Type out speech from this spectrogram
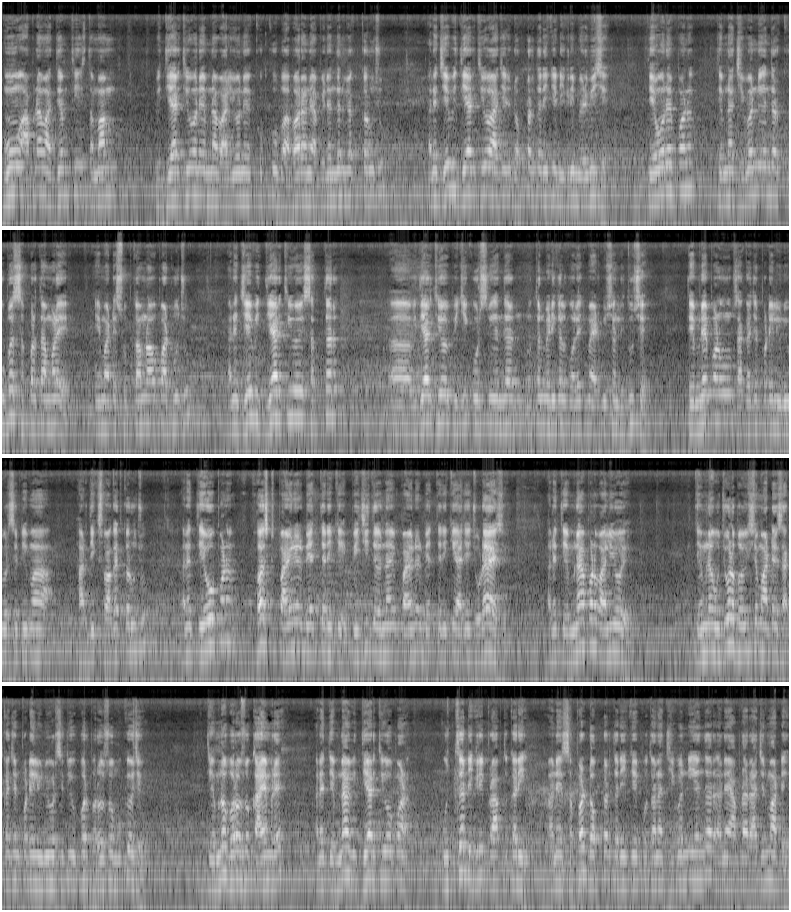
હું આપણા માધ્યમથી તમામ વિદ્યાર્થીઓ અને એમના વાલીઓને ખૂબ ખૂબ આભાર અને અભિનંદન વ્યક્ત કરું છું. અને જે વિદ્યાર્થીઓ આજે ડૉક્ટર તરીકે ડિગ્રી મેળવી છે, તેઓને પણ તેમના જીવનની અંદર ખૂબ જ સફળતા મળે એ માટે શુભકામનાઓ પાઠવું છું. અને જે વિદ્યાર્થીઓએ સત્તર વિદ્યાર્થીઓએ પીજી કોર્સની અંદર નૂતન મેડિકલ કોલેજમાં એડમિશન લીધું છે, તેમને પણ હું સાકરચંદ પટેલ યુનિવર્સિટીમાં હાર્દિક સ્વાગત કરું છું. અને તેઓ પણ ફર્સ્ટ પાયોનિયર બેચ તરીકે, પીજી તેના પાયોનિયર બેચ તરીકે આજે જોડાયા છે. અને તેમના પણ વાલીઓએ તેમના ઉજ્જવળ ભવિષ્ય માટે સાકરચંદ પટેલ યુનિવર્સિટી ઉપર ભરોસો મૂક્યો છે. તેમનો ભરોસો કાયમ રહે અને તેમના વિદ્યાર્થીઓ પણ ઉચ્ચ ડિગ્રી પ્રાપ્ત કરી અને સફળ ડૉક્ટર તરીકે પોતાના જીવનની અંદર અને આપણા રાજ્ય માટે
